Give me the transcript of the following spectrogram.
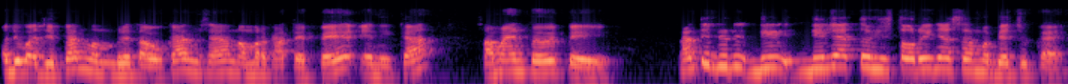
diwajibkan memberitahukan misalnya nomor KTP, NIK, sama NPWP. Nanti di, di, dilihat tuh historinya sama bea cukai.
